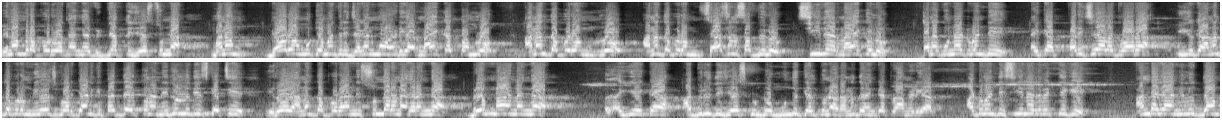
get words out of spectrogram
వినమ్రపూర్వకంగా విజ్ఞప్తి చేస్తున్నా. మనం గౌరవ ముఖ్యమంత్రి జగన్మోహన్ రెడ్డి గారి నాయకత్వంలో అనంతపురంలో అనంతపురం శాసనసభ్యులు సీనియర్ నాయకులు తనకు ఉన్నటువంటి ఇక పరిచయాల ద్వారా ఈ యొక్క అనంతపురం నియోజకవర్గానికి పెద్ద ఎత్తున నిధులను తీసుకొచ్చి ఈరోజు అనంతపురాన్ని సుందర నగరంగా బ్రహ్మాండంగా ఈ యొక్క అభివృద్ధి చేసుకుంటూ ముందుకెళ్తున్నాడు అనంత వెంకటరామరెడ్డి గారు. అటువంటి సీనియర్ వ్యక్తికి అండగా నిలుద్దాం.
